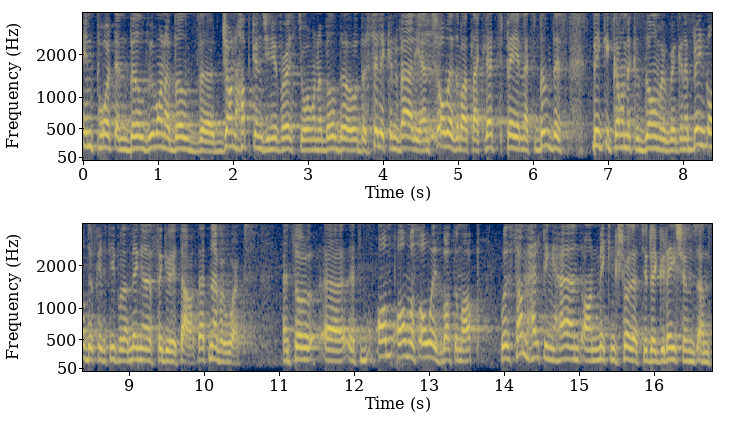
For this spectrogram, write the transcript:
import and build. We want to build the John Hopkins University. We want to build the, the, Silicon Valley. And it's always about like, let's pay and let's build this big economical zone where we're going to bring all the creative people and they're going to figure it out. That never works. And so uh, it's almost always bottom up with some helping hand on making sure that your regulations and,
